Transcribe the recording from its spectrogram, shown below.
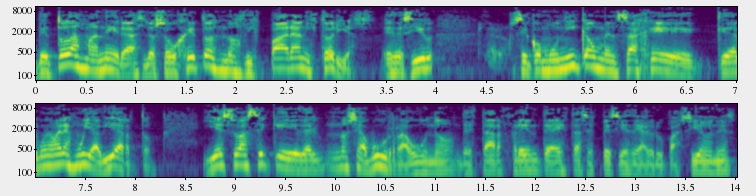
de todas maneras los objetos nos disparan historias. Es decir, se comunica un mensaje que de alguna manera es muy abierto. Y eso hace que no se aburra uno de estar frente a estas especies de agrupaciones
